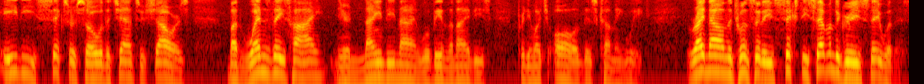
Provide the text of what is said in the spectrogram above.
86 or so with a chance of showers. But Wednesday's high, near 99, will be in the 90s pretty much all of this coming week. Right now in the Twin Cities, 67 degrees. Stay with us.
